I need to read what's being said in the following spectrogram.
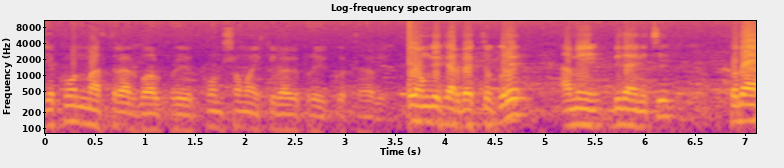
যে কোন মাত্রার বল প্রয়োগ, কোন সময় কীভাবে প্রয়োগ করতে হবে। এই অঙ্গীকার ব্যক্ত করে আমি বিদায় নিচ্ছি। খোদা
